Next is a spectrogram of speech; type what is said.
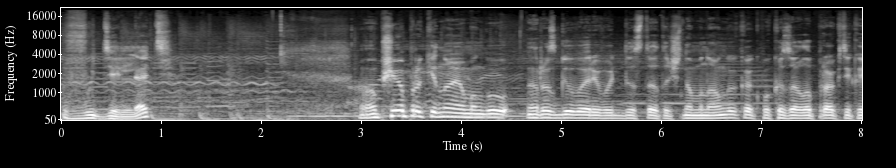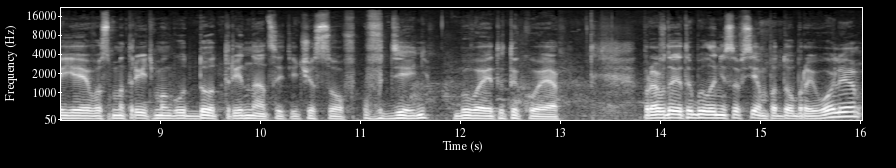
выделять. Вообще про кино я могу разговаривать достаточно много. Как показала практика, я его смотреть могу до 13 часов в день. Бывает и такое. Правда, это было не совсем по доброй воле.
